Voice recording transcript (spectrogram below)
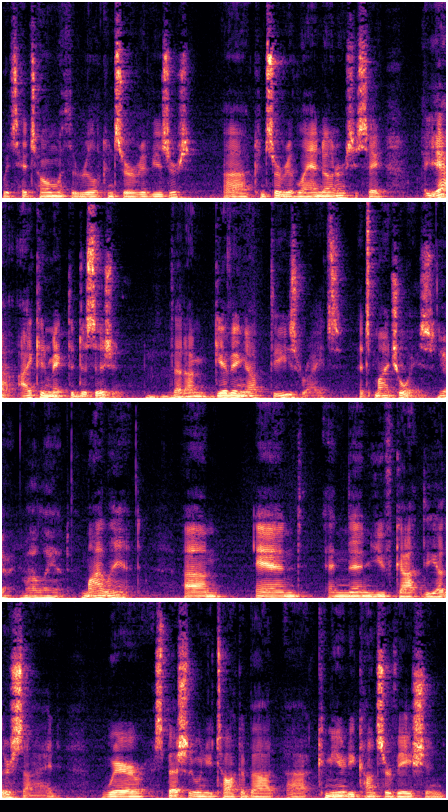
which hits home with the real conservative users, uh, conservative landowners who say, "Yeah, I can make the decision that I'm giving up these rights. It's my choice, Yeah, my land. my land." Um, and and then you've got the other side, where especially when you talk about uh, community conservation,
